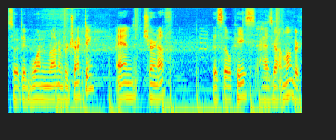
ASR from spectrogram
So it did one run of retracting, and sure enough, this little piece has gotten longer.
